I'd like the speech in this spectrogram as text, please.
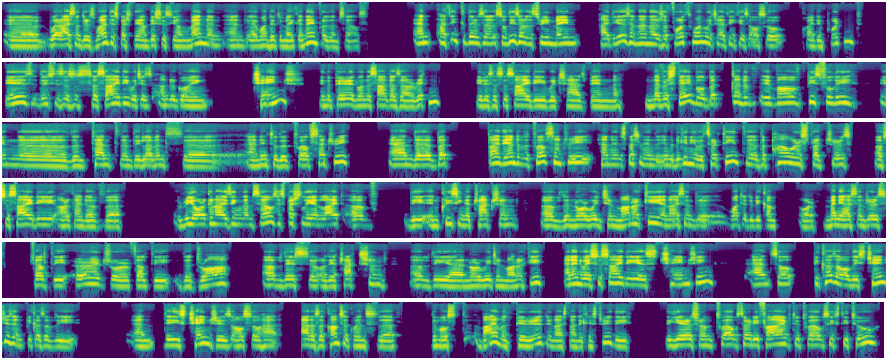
uh, where Icelanders went, especially ambitious young men, and and uh, wanted to make a name for themselves. And I think there's a so these are the three main ideas, and then there's a fourth one, which I think is also quite important. Is this is a society which is undergoing change in the period when the sagas are written. It is a society which has been never stable, but kind of evolved peacefully in uh, the 10th and the 11th uh, and into the 12th century. And uh, but by the end of the 12th century, and especially in the, in the beginning of the 13th, uh, the power structures of society are kind of uh, reorganizing themselves, especially in light of the increasing attraction of the Norwegian monarchy. And Iceland uh, wanted to become, or many Icelanders felt the urge or felt the, the draw of this uh, or the attraction of the uh, Norwegian monarchy. And anyway, society is changing. And so, because of all these changes and because of the, and these changes also had, had as a consequence the, the most violent period in Icelandic history, the, the years from 1235 to 1262,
